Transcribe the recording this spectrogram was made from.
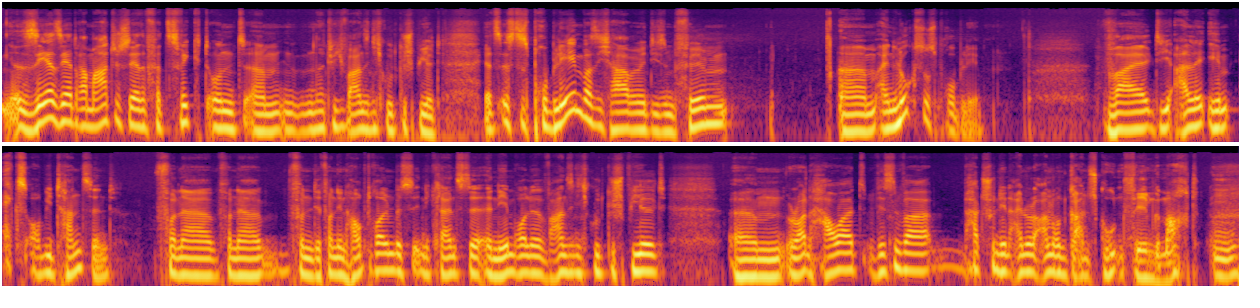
sehr, sehr dramatisch, sehr verzwickt und ähm, natürlich wahnsinnig gut gespielt. Jetzt ist das Problem, was ich habe mit diesem Film, ähm, ein Luxusproblem, weil die alle eben exorbitant sind. Von, der, von, der, von, der, von den Hauptrollen bis in die kleinste äh, Nebenrolle wahnsinnig gut gespielt. Ähm, Ron Howard, wissen wir, hat schon den einen oder anderen ganz guten Film gemacht. Mhm.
